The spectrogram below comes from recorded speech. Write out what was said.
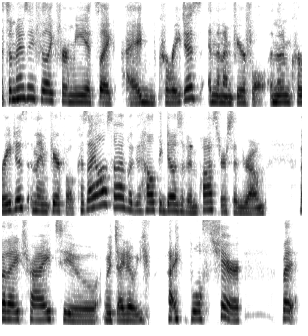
Sometimes I feel like for me, it's like I'm courageous and then I'm fearful, and then I'm courageous and then I'm fearful because I also have a healthy dose of imposter syndrome. But I try to, which I know you and I both share, but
